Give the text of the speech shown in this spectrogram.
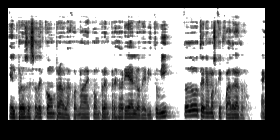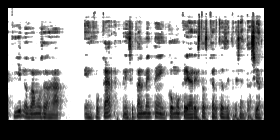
el proceso de compra o la jornada de compra empresarial o de B2B? Todo tenemos que cuadrarlo. Aquí nos vamos a enfocar principalmente en cómo crear estas cartas de presentación.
